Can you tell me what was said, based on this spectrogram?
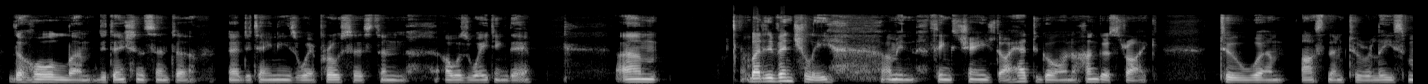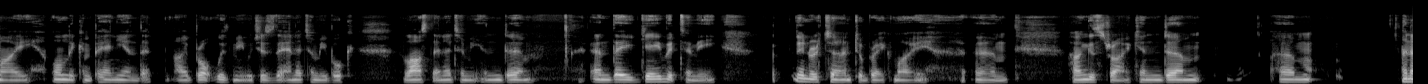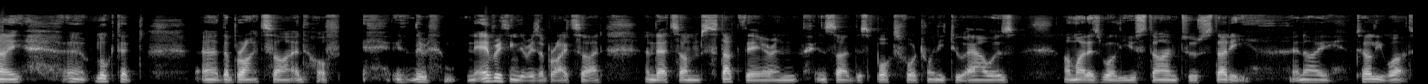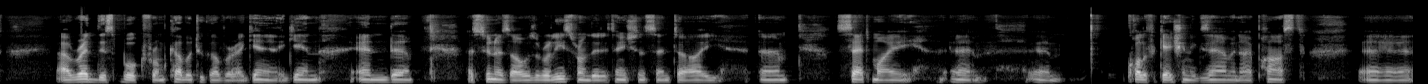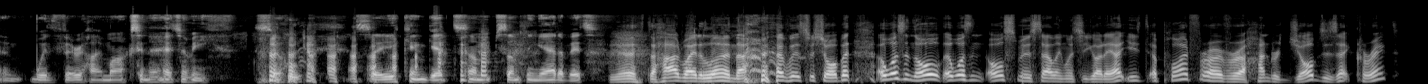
the whole um, detention center uh, detainees were processed, and I was waiting there. Um, but eventually, I mean, things changed. I had to go on a hunger strike to um, ask them to release my only companion that I brought with me, which is the anatomy book, Last Anatomy, and um, and they gave it to me in return to break my um, hunger strike. And um, um, and I uh, looked at uh, the bright side of in everything there is a bright side. And that's i'm stuck there and inside this box for 22 hours. I might as well use time to study. And i tell you what i read this book from cover to cover again and again. And uh, as soon as i was released from the detention center i um, set my um, um, qualification exam and i passed uh, with very high marks in anatomy so so you can get some something out of it. Yeah, the hard way to learn though, that was for sure. But it wasn't all it wasn't all smooth sailing once you got out. You applied for over a hundred jobs. Is that correct?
